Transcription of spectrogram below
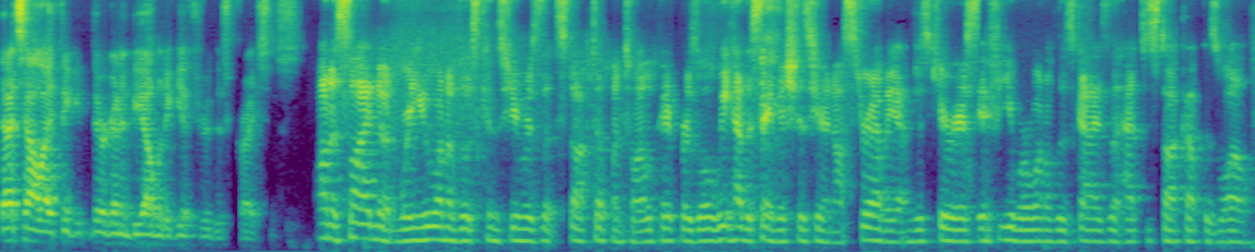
That's how I think they're going to be able to get through this crisis. On a side note, were you one of those consumers that stocked up on toilet paper as well? We had the same issues here in Australia. I'm just curious if you were one of those guys that had to stock up as well.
